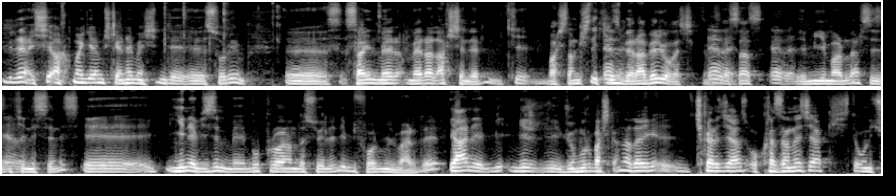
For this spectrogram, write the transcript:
Bir de şey aklıma gelmişken hemen şimdi e, sorayım. E, Sayın Mer- Meral Akşener'in ki başlangıçta ikiniz Evet. beraber yola çıktınız. Evet, Esas evet. e, mimarlar siz Evet. ikinizsiniz. E, yine bizim e, bu programda söylediği bir formül vardı. Yani bir, bir Cumhurbaşkanı adayı e, çıkaracağız. O kazanacak. işte 13.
